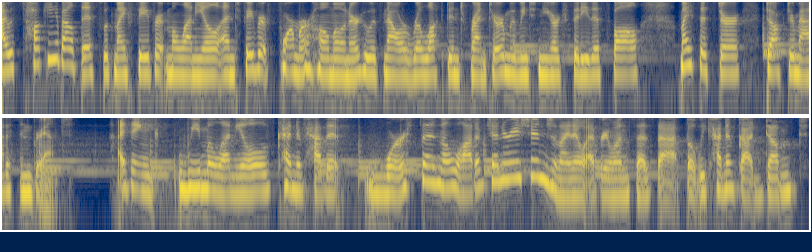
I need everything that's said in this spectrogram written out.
I was talking about this with my favorite millennial and favorite former homeowner who is now a reluctant renter moving to New York City this fall, my sister, Dr. Madison Grant. I think we millennials kind of have it worse than a lot of generations. And I know everyone says that, but we kind of got dumped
